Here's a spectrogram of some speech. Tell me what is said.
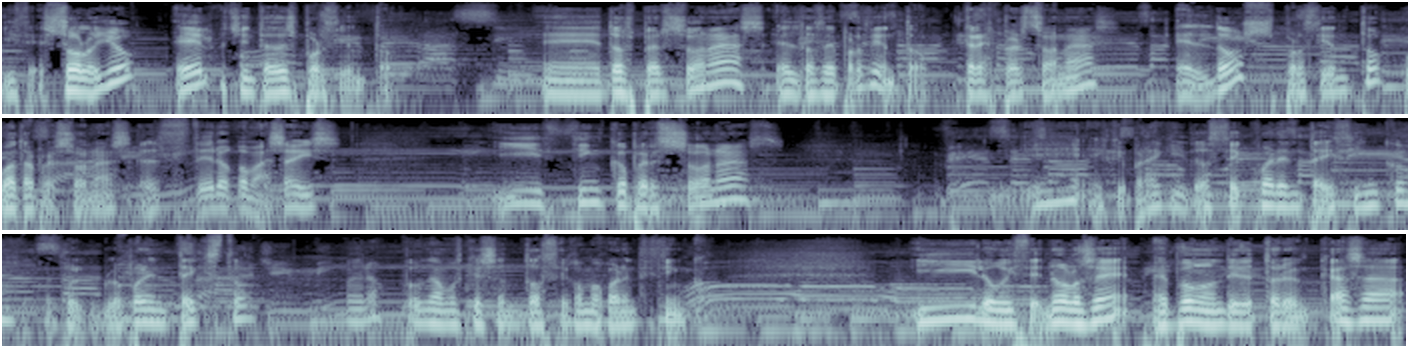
Dice, solo yo, el 82%. Eh, dos personas, el 12%. Tres personas, el 2%. Cuatro personas, el 0,6% y 5 personas. Eh, que por aquí 12.45, lo pone en texto. Bueno, pongamos que son 12,45. Y luego dice, no lo sé, me pongo un directorio en casa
